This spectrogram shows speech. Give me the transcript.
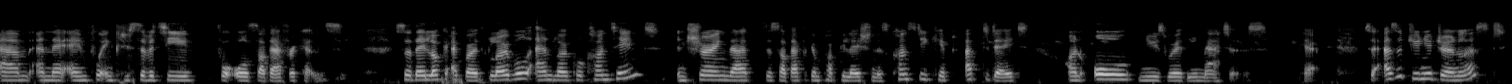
um, and they aim for inclusivity for all South Africans. So they look at both global and local content, ensuring that the South African population is constantly kept up to date on all newsworthy matters. Okay, so as a junior journalist,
